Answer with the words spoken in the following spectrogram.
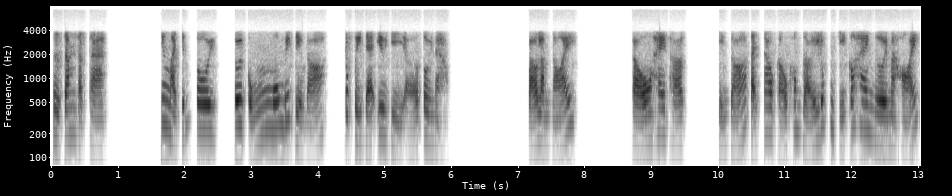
Từ xăm thật thà. Nhưng mà chính tôi, tôi cũng muốn biết điều đó. Trúc Vĩ đã yêu gì ở tôi nào? Bảo Lâm nói. Cậu hay thật, chuyện đó tại sao cậu không đợi lúc chỉ có hai người mà hỏi,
